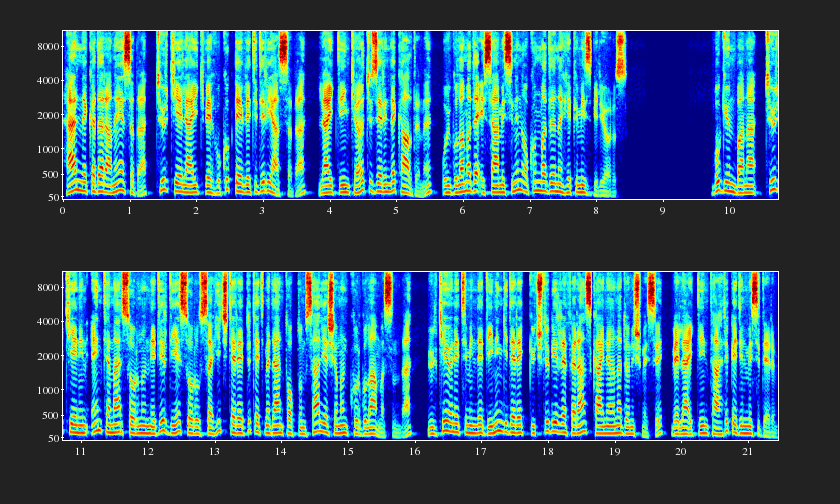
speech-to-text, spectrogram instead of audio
Her ne kadar anayasada Türkiye laik ve hukuk devletidir yazsa da, laikliğin kağıt üzerinde kaldığını, uygulamada esamesinin okunmadığını hepimiz biliyoruz. Bugün bana Türkiye'nin en temel sorunu nedir diye sorulsa hiç tereddüt etmeden toplumsal yaşamın kurgulanmasında, ülke yönetiminde dinin giderek güçlü bir referans kaynağına dönüşmesi ve laikliğin tahrip edilmesi derim.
